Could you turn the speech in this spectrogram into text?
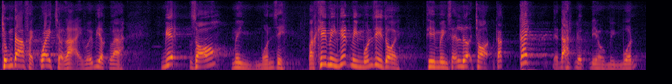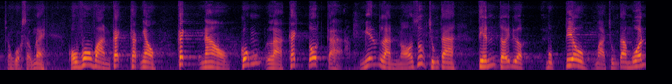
chúng ta phải quay trở lại với việc là biết rõ mình muốn gì. Và khi mình biết mình muốn gì rồi, thì mình sẽ lựa chọn các cách để đạt được điều mình muốn trong cuộc sống này. Có vô vàn cách khác nhau. Cách nào cũng là cách tốt cả, miễn là nó giúp chúng ta tiến tới được mục tiêu mà chúng ta muốn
